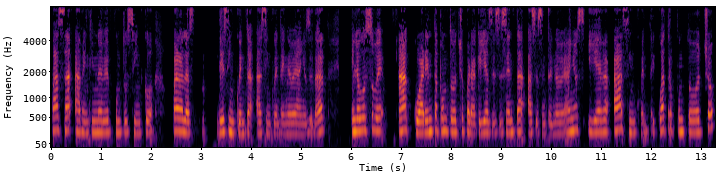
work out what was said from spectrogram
pasa a 29.5 para las de 50 a 59 años de edad y luego sube a 40.8 para aquellas de 60 a 69 años y llega a 54.8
